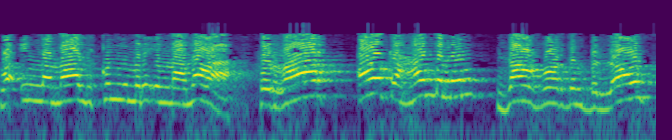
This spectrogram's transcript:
wa innama likulli mri'in ma nawa. Voorwaar, elke handeling zal worden beloond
